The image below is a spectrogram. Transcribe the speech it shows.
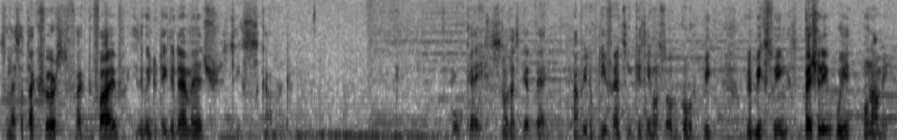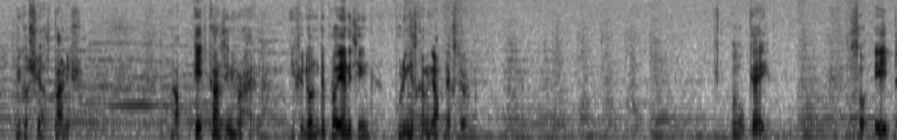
So let's attack first, 5 to 5. He's going to take the damage, 6 card. Okay, so let's get back a bit of defense in case he wants to go big, with a big swing, especially with Onami, because she has Banish. Now, 8 cards in your hand. If you don't deploy anything, Pudding is coming up next turn. Okay, so 8,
